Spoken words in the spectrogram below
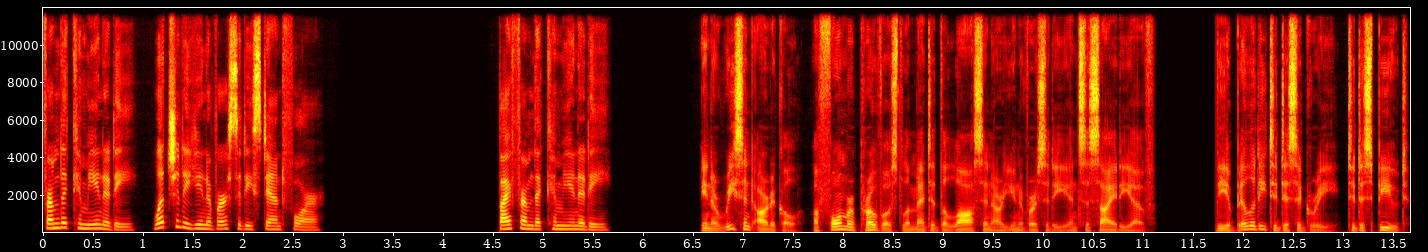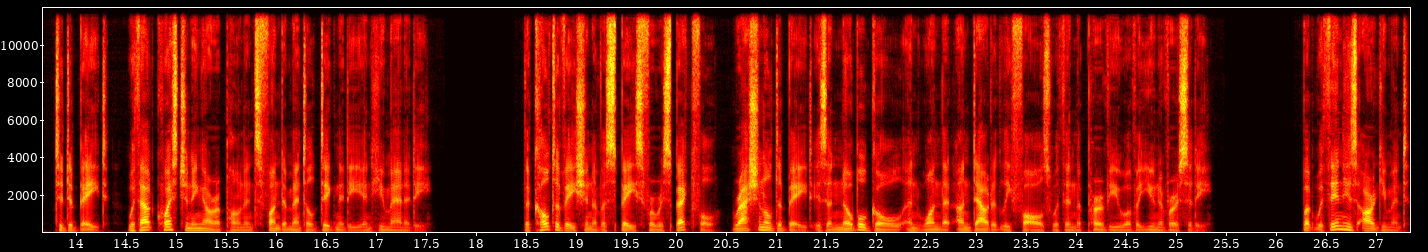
From the community, what should a university stand for? By From the Community. In a recent article, a former provost lamented the loss in our university and society of the ability to disagree, to dispute, to debate, without questioning our opponent's fundamental dignity and humanity. The cultivation of a space for respectful, rational debate is a noble goal and one that undoubtedly falls within the purview of a university. But within his argument,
